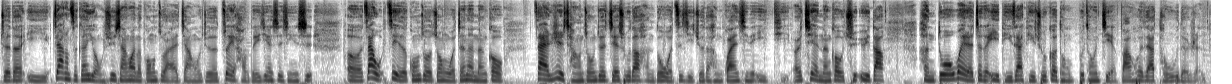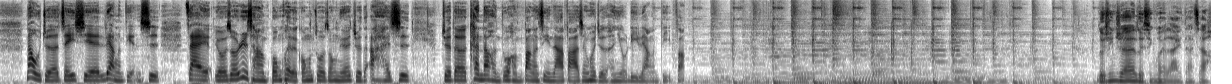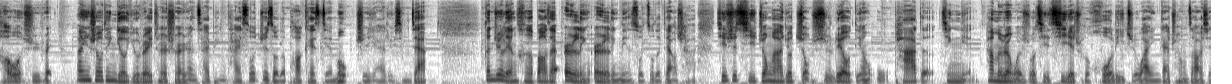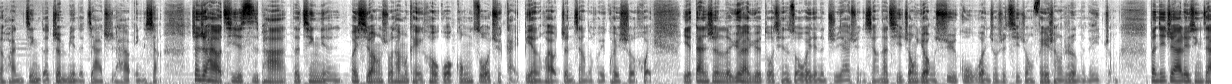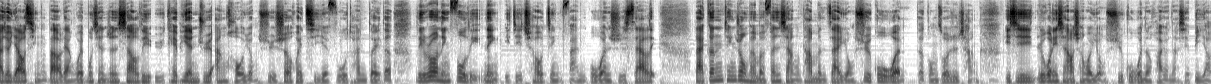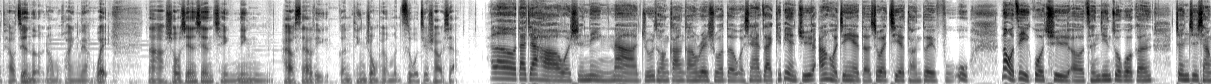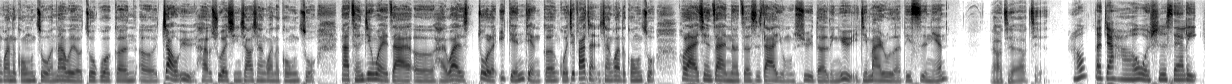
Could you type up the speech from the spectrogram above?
觉得以这样子跟永续相关的工作来讲，我觉得最好的一件事情是，呃，在我自己的工作中，我真的能够。在日常中就接触到很多我自己觉得很关心的议题，而且能够去遇到很多为了这个议题在提出各种不同解方或者在投入的人。那我觉得这一些亮点是在有的时候日常很崩溃的工作中，你会觉得啊，还是觉得看到很多很棒的事情在发生，会觉得很有力量的地方。旅行者爱旅行未来，大家好，我是瑞，欢迎收听由 Urater 衰人才平台所制作的 Podcast 节目《职业旅行家》。根据联合报在二零二零年所做的调查，其实其中啊有九十六点五趴的青年，他们认为说，其实企业除了获利之外，应该创造一些环境的正面的价值还有影响，甚至还有七十四趴的青年会希望说，他们可以透过工作去改变，或有正向的回馈社会，也诞生了越来越多前所未见的职业选项。那其中永续顾问就是其中非常热门的一种。本期职业旅行家就邀请到两位目前正效力于 KPMG 安侯永续社会企业服务团队的李若宁。副理宁以及邱景凡顾问师 Sally 来跟听众朋友们分享他们在永续顾问的工作日常，以及如果你想要成为永续顾问的话，有哪些必要条件呢？让我们欢迎两位。那首先先请宁还有 Sally 跟听众朋友们自我介绍一下。Hello，大家好，我是宁。那如同刚刚瑞说的，我现在在 KPMG 安火建业的社会企业团队服务。那我自己过去呃曾经做过跟政治相关的工作，那我有做过跟呃教育还有数位行销相关的工作。那曾经我也在呃海外做了一点点跟国际发展相关的工作。后来现在呢，则是在永续的领域已经迈入了第四年。了解了解。好，大家好，我是 Sally。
